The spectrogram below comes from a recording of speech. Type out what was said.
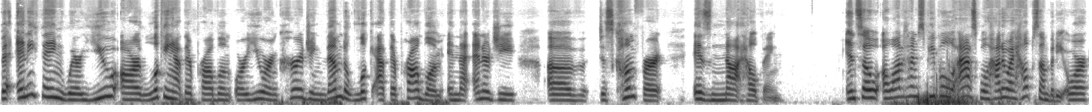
but anything where you are looking at their problem or you are encouraging them to look at their problem in that energy of discomfort is not helping and so a lot of times people will ask, well, how do I help somebody? Or,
